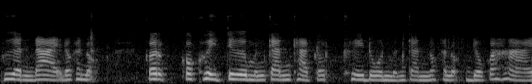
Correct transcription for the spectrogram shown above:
เพื่อนได้เนาะค่ะเนาะก็ก็เคยเจอเหมือนกันค่ะ ก็เคยโดนเหมือนกันเนาะค่ะเนาะเดี๋ยวก็หาย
